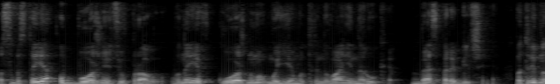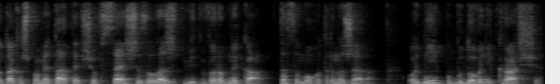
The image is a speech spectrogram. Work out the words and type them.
Особисто я обожнюю цю вправу. Вона є в кожному моєму тренуванні на руки, без перебільшення. Потрібно також пам'ятати, що все ще залежить від виробника та самого тренажера. Одні побудовані краще,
